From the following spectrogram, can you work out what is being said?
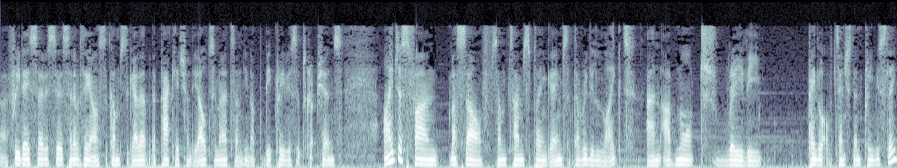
uh, free day services and everything else that comes together with the package and the Ultimate and you know the previous subscriptions, I just found myself sometimes playing games that I really liked and I've not really paid a lot of attention to them previously.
